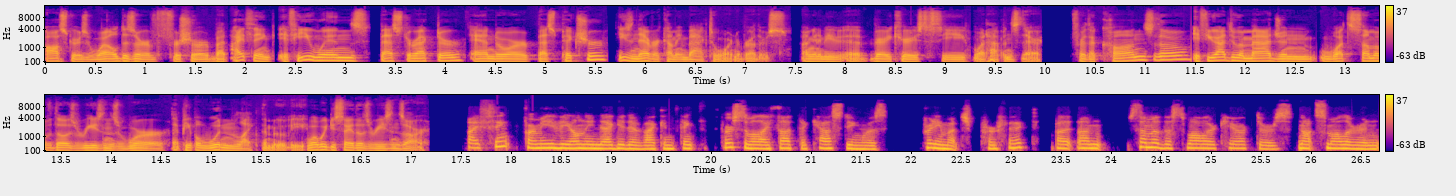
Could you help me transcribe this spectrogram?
Oscars, well deserved for sure. But I think if he wins Best Director and or Best Picture, he's never coming back to Warner Brothers. I'm going to be uh, very curious to see what happens there. For the cons, though, if you had to imagine what some of those reasons were that people wouldn't like the movie, what would you say those reasons are? I think for me, the only negative I can think, first of all, I thought the casting was pretty much perfect, but um, some of the smaller characters, not smaller in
